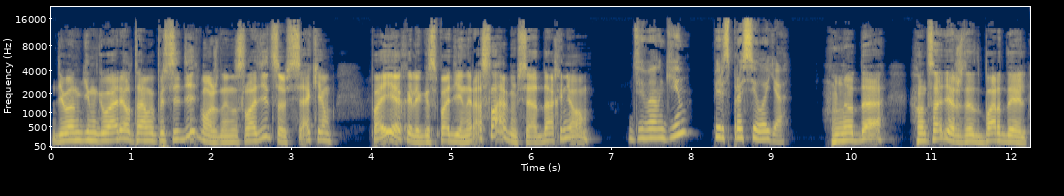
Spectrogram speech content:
Дивангин говорил, там и посидеть можно, и насладиться всяким. Поехали, господин, и расслабимся, отдохнем. Дивангин? Переспросила я. Ну да, он содержит этот бордель.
